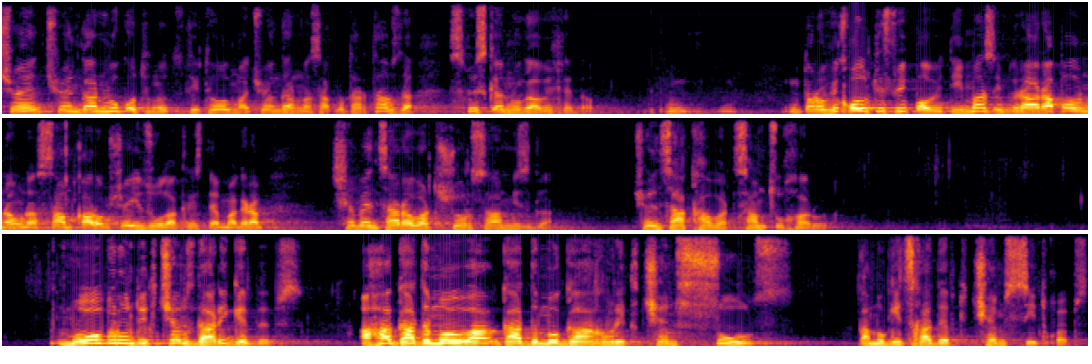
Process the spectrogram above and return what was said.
ჩვენ ჩვენ განვუკუთვნოთ თითოეულმა ჩვენგანმა საკუთარ თავს და სხვისკენ მოგავიხედავ იმიტომ რომ ვიყოლთვის ვიპოვით იმას, იმ რა რა პოვნა უნდა სამყარო შეიძულა ქრისტე, მაგრამ ჩვენც არა ვართ შორს ამისგან. ჩვენც აქა ვართ სამწუხაროდ. მოუბრუნდით ჩემს დარიგებებს. აჰა გადმოვა, გადმოგაღვრით ჩემს სულს. გამოგიცხადებთ ჩემს სიტყვებს.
